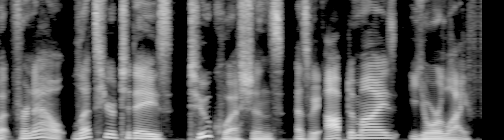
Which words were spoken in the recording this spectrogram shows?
But for now, let's hear today's two questions as we optimize your life.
